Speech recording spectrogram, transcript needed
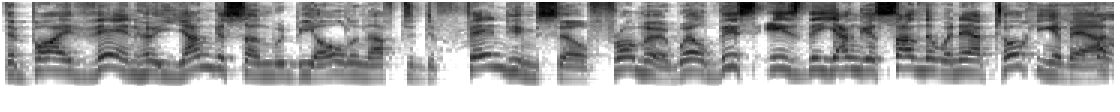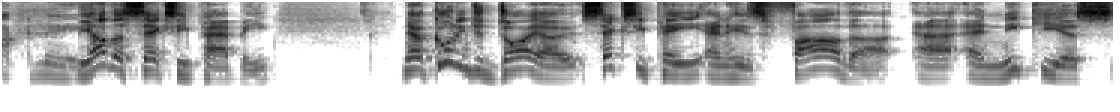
that by then her younger son would be old enough to defend himself from her. Well, this is the younger son that we're now talking about. Fuck me. The other sexy pappy. Now, according to Dio, Sexy P and his father, uh, Anicius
